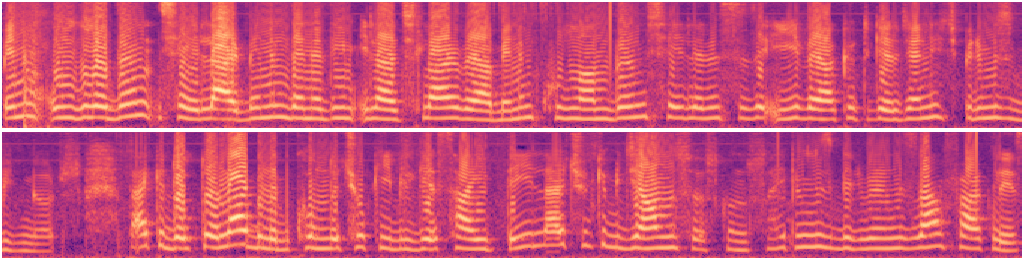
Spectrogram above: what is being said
benim uyguladığım şeyler, benim denediğim ilaçlar veya benim kullandığım şeylerin size iyi veya kötü geleceğini hiçbirimiz bilmiyoruz. Belki doktorlar bile bu konuda çok iyi bilgiye sahip değiller. Çünkü bir canlı söz konusu. Hepimiz birbirimizden farklıyız.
